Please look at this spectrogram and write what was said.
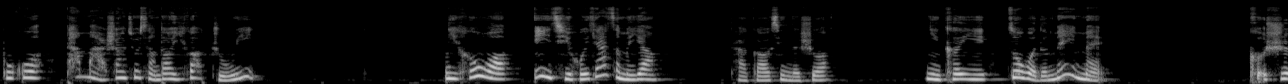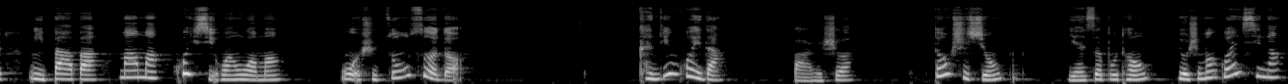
不过他马上就想到一个主意：“你和我一起回家怎么样？”他高兴地说：“你可以做我的妹妹。”可是你爸爸妈妈会喜欢我吗？我是棕色的，肯定会的。宝儿说：“都是熊，颜色不同有什么关系呢？”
